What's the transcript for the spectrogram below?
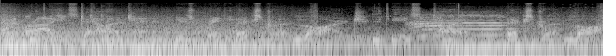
bullet barrage. Gatling cannon Extra large. It is time. Extra large.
